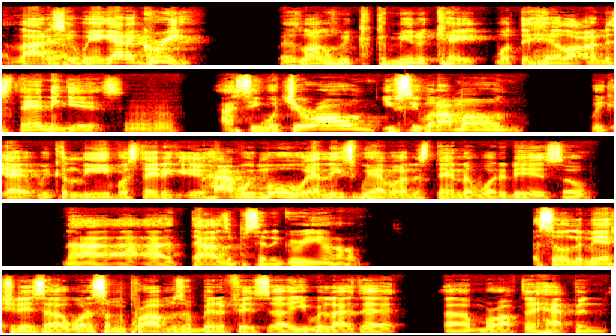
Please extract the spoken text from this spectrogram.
a lot of Yeah. shit. We ain't got to agree, but as long as we can communicate what the hell our understanding is, Mm-hmm. I see what you're on. You see what I'm on. We hey, we could leave or stay. To, however we move, at least we have an understanding of what it is. So, nah, I thousand percent agree. Um, so let me ask you this: uh, What are some problems or benefits uh, you realize that uh, more often happen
